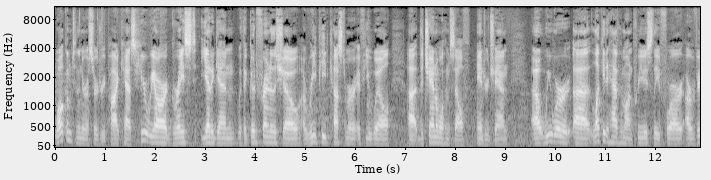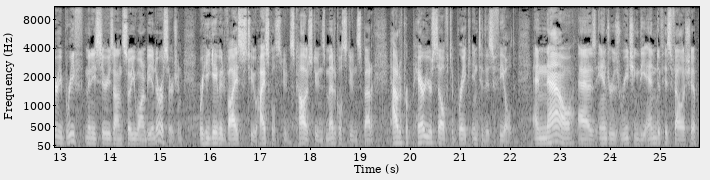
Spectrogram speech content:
Welcome to the Neurosurgery Podcast. Here we are, graced yet again with a good friend of the show, a repeat customer, if you will, uh, the Chanimal himself, Andrew Chan. Uh, we were uh, lucky to have him on previously for our, our very brief mini series on So You Want to Be a Neurosurgeon, where he gave advice to high school students, college students, medical students about how to prepare yourself to break into this field. And now, as Andrew is reaching the end of his fellowship,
